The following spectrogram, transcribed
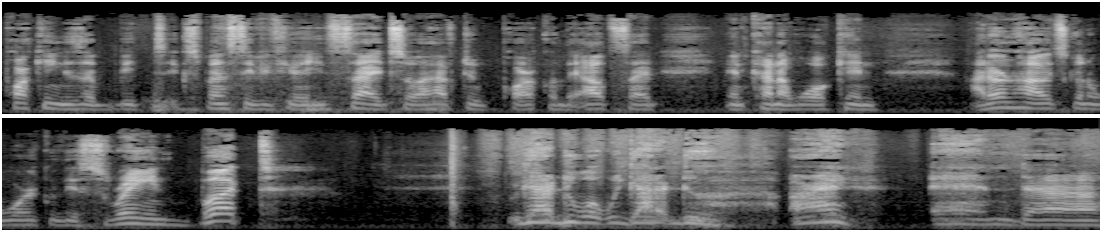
Parking is a bit expensive if you're inside, so I have to park on the outside and kind of walk in. I don't know how it's going to work with this rain, but we gotta do what we gotta do. All right, and. uh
